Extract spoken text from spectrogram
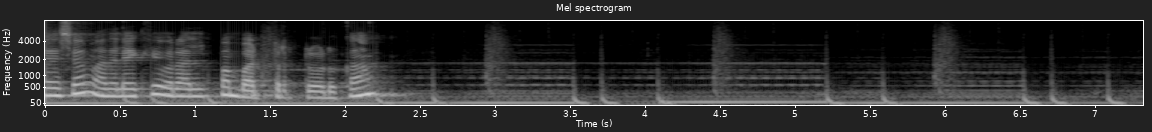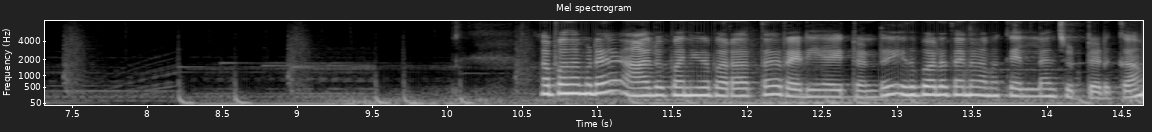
ശേഷം അതിലേക്ക് ഒരല്പം ബട്ടർ ഇട്ട് കൊടുക്കാം. അപ്പോൾ നമ്മുടെ ആലു പനീർ പറാത്ത റെഡി ആയിട്ടുണ്ട്. ഇതുപോലെ തന്നെ നമുക്ക് എല്ലാം ചുട്ടെടുക്കാം.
